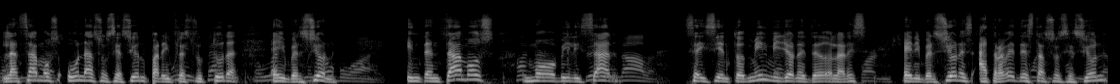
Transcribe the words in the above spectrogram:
lanzamos una asociación para infraestructura e inversión. Intentamos movilizar 600 mil millones de dólares en inversiones a través de esta asociación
